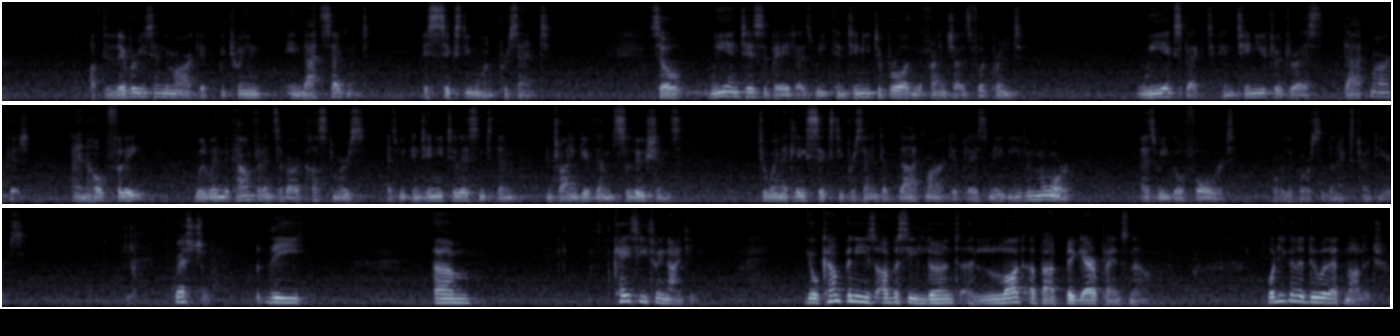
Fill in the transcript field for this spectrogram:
of deliveries in the market between in that segment is 61%. So we anticipate as we continue to broaden the franchise footprint, we expect to continue to address that market and hopefully we'll win the confidence of our customers as we continue to listen to them and try and give them solutions to win at least 60% of that marketplace, maybe even more as we go forward over the course of the next 20 years question. The um, KC390, your company's obviously learned a lot about big airplanes now. What are you going to do with that knowledge?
